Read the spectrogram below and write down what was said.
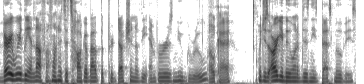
Very weirdly enough, I wanted to talk about the production of The Emperor's New Groove, Okay. which is arguably one of Disney's best movies.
